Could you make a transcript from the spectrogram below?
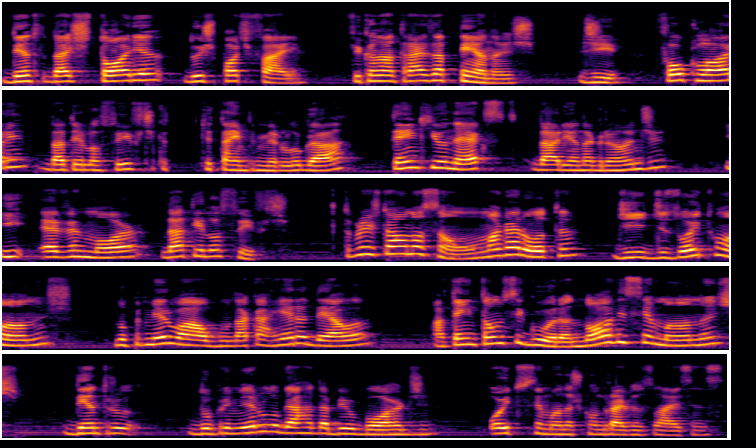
dentro da história do Spotify, ficando atrás apenas de Folklore, da Taylor Swift, que está em primeiro lugar, Thank You Next, da Ariana Grande, e Evermore, da Taylor Swift. Então, pra gente ter uma noção, uma garota de 18 anos, no primeiro álbum da carreira dela, até então segura 9 semanas dentro do primeiro lugar da Billboard, 8 semanas com Driver's License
